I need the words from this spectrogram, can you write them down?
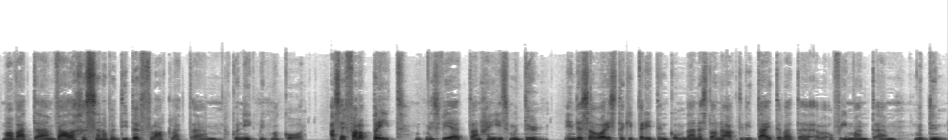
maar wat um, wel 'n gesin op 'n dieper vlak laat um, connect met mekaar. As hy val op pret, moet mens weet dan gaan jy iets moet doen. En dis waar die stukkie pret in kom, dan is daar nou aktiwiteite wat uh, of iemand um, moet doen.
